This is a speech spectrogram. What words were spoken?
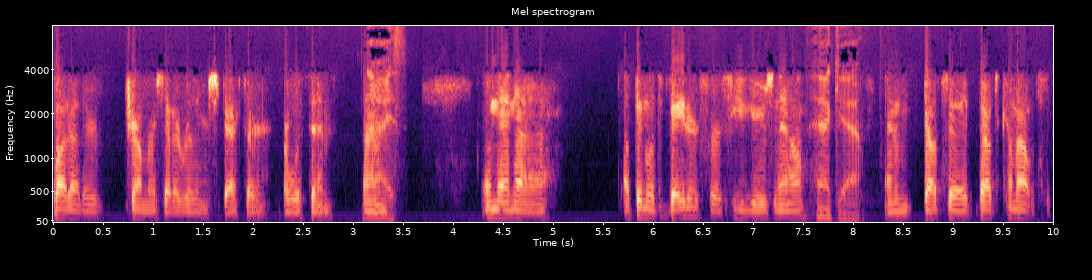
a lot of other drummers that I really respect are are with them. Um, nice. And then uh I've been with Vater for a few years now Heck yeah. and I'm about to about to come out with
